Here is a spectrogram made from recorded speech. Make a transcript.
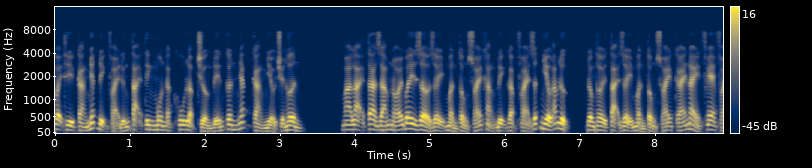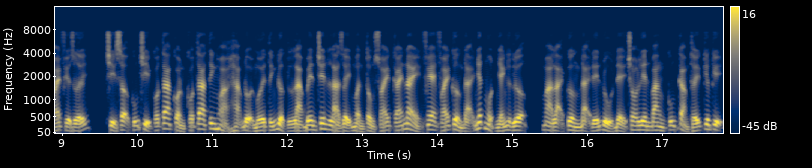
vậy thì càng nhất định phải đứng tại tinh môn đặc khu lập trường đến cân nhắc càng nhiều chuyện hơn. Mà lại ta dám nói bây giờ dậy mẩn tổng xoáy khẳng định gặp phải rất nhiều áp lực, đồng thời tại dậy mẩn tổng xoáy cái này phe phái phía dưới chỉ sợ cũng chỉ có ta còn có ta tinh hỏa hạm đội mới tính được là bên trên là dậy mẩn tổng xoáy cái này phe phái cường đại nhất một nhánh lực lượng, mà lại cường đại đến đủ để cho liên bang cũng cảm thấy kiên kỵ.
